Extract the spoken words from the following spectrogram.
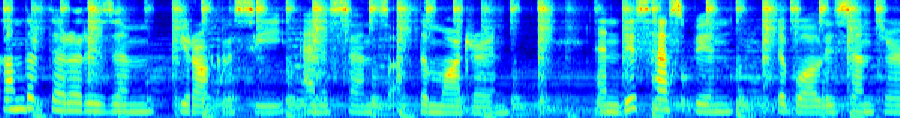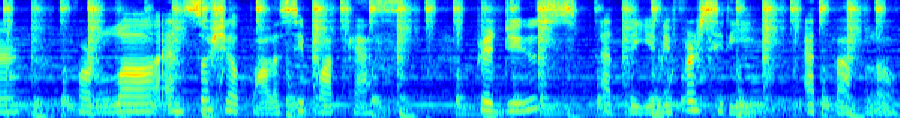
Counterterrorism, Bureaucracy, and a Sense of the Modern. And this has been the Baldy Center for Law and Social Policy podcast produced at the University at Buffalo.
